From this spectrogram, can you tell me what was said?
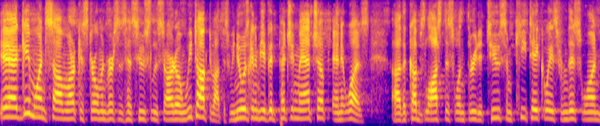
Yeah, game one saw Marcus Stroman versus Jesus Luzardo, and we talked about this. We knew it was going to be a good pitching matchup, and it was. Uh, the Cubs lost this one three to two. Some key takeaways from this one:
